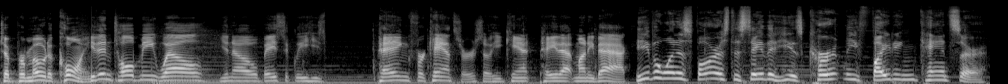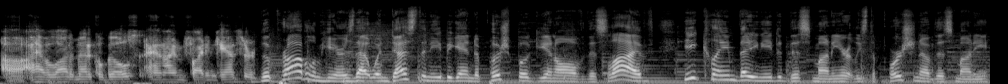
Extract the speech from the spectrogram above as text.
to promote a coin. He then told me, well, you know, basically he's paying for cancer, so he can't pay that money back. He even went as far as to say that he is currently fighting cancer. Uh, I have a lot of medical bills and I'm fighting cancer. The problem here is that when Destiny began to push Boogie and all of this live, he claimed that he needed this money, or at least a portion of this money,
